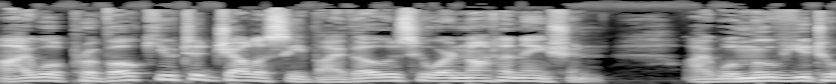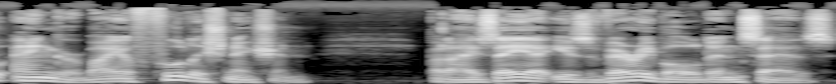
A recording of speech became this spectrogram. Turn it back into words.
I will provoke you to jealousy by those who are not a nation. I will move you to anger by a foolish nation. But Isaiah is very bold and says,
